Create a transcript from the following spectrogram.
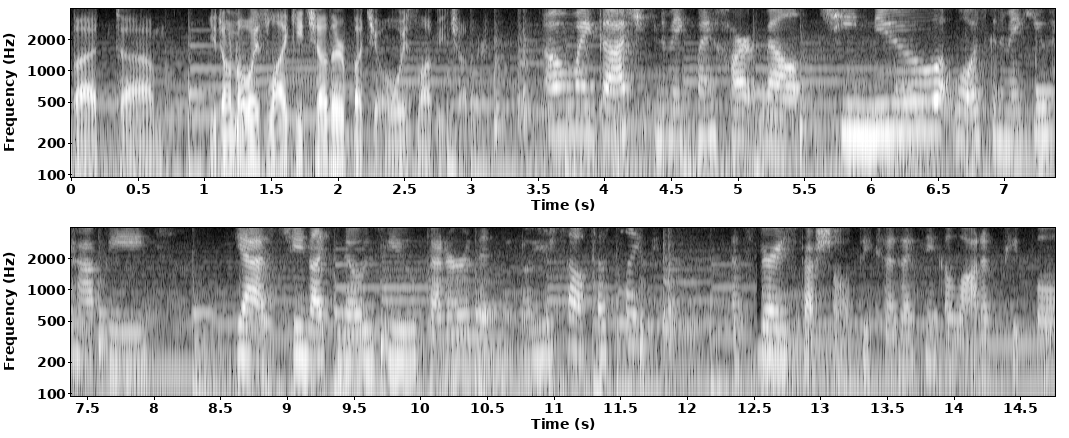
But um, you don't always like each other, but you always love each other. Oh my gosh, you're gonna make my heart melt. She knew what was gonna make you happy. Yes, she like knows you better than you know yourself. That's like that's very special because I think a lot of people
